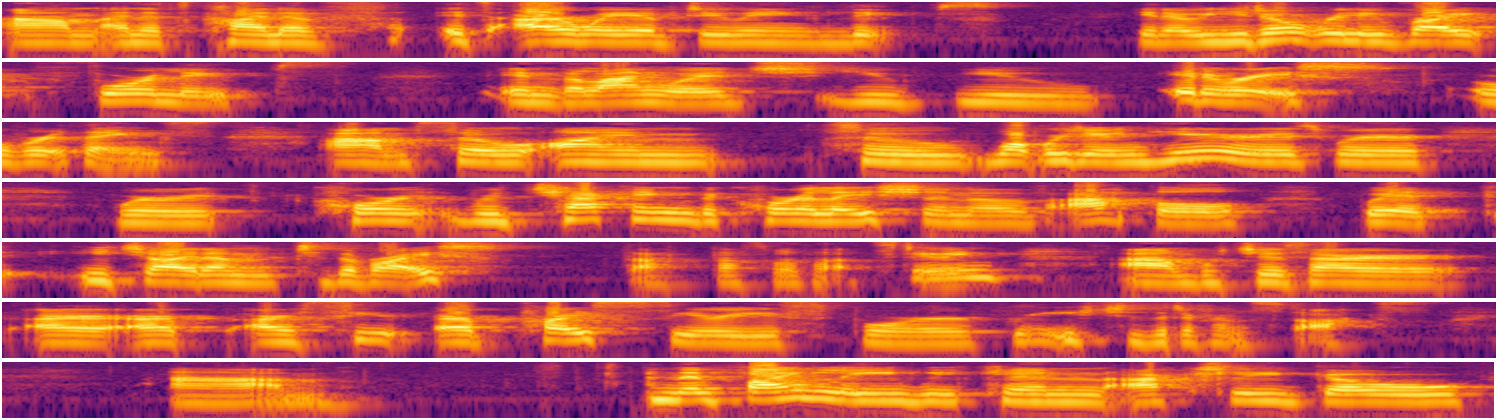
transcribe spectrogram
um, and it's kind of it's our way of doing loops. You know, you don't really write for loops in the language. You you iterate over things. Um, so I'm so what we're doing here is we're we're we're checking the correlation of Apple with each item to the right. That, that's what that's doing, um, which is our our our our, our, price series for for each of the different stocks. Um, and then finally, we can actually go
